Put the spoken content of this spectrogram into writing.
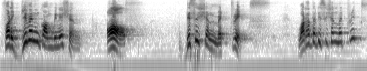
for a given combination of decision metrics. What are the decision metrics?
